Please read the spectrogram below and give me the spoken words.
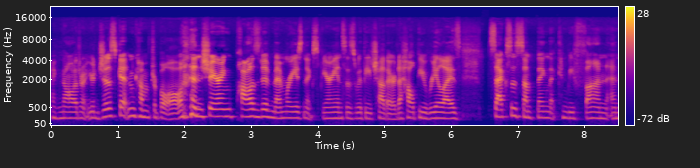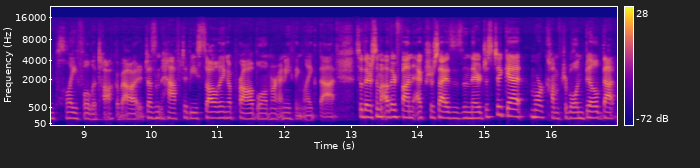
acknowledgement. You're just getting comfortable and sharing positive memories and experiences with each other to help you realize sex is something that can be fun and playful to talk about. It doesn't have to be solving a problem or anything like that. So there's some other fun exercises in there just to get more comfortable and build that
